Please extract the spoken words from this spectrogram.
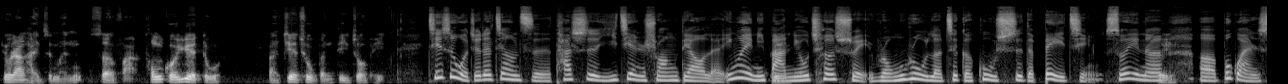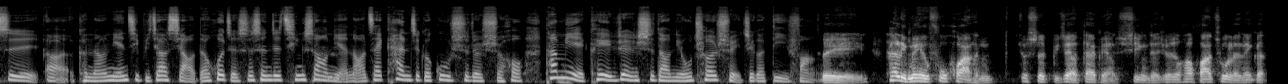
就让孩子们设法通过阅读，啊，接触本地作品。其实我觉得这样子，它是一箭双雕了，因为你把牛车水融入了这个故事的背景，所以呢，呃，不管是呃可能年纪比较小的，或者是甚至青少年哦，在看这个故事的时候，他们也可以认识到牛车水这个地方。对，它里面有幅画，很就是比较有代表性的，就是画画出了那个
